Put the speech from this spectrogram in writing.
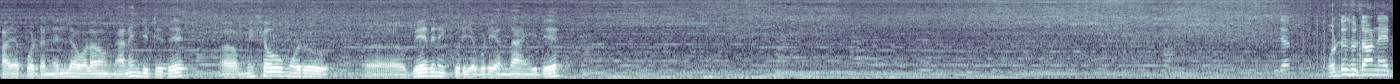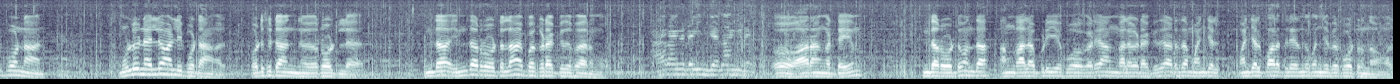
காயப்போட்ட நெல் உலகம் நனைஞ்சிட்டுது. மிகவும் ஒரு வேதனைக்குரிய விடயம்தான் இது. ஒட்டு சுட்டான் நேற்று போனான். முழு நெல்லும் அள்ளி போட்டாங்க. ஒட்டு சுட்டான் ரோட்டில் இந்த இந்த ரோட்டெல்லாம் இப்போ கிடக்குது பாருங்க. ஓ ஆறாங்கட்டையும் இந்த ரோட்டும் வந்தா அங்கால அப்படியே போக கிடையாது அங்கால கிடக்குது. அடுத்த மஞ்சள் மஞ்சள் பாலத்திலேருந்து கொஞ்சம் பேர் போட்டிருந்தவங்க.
